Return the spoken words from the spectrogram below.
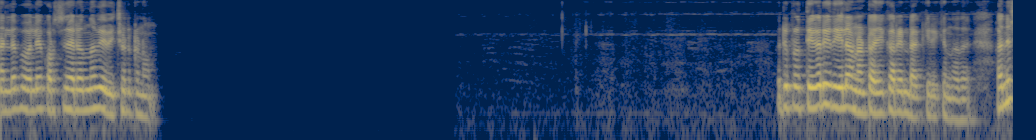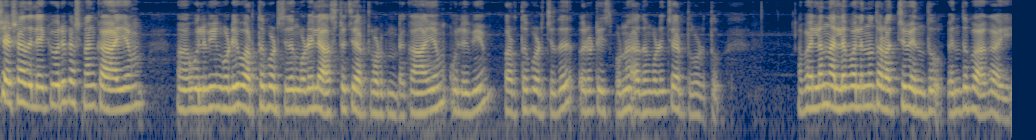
നല്ലപോലെ കുറച്ച് നേരം ഒന്ന് വേവിച്ചെടുക്കണം. ഒരു പ്രത്യേക രീതിയിലാണ് കേട്ടോ ഈ കറി ഉണ്ടാക്കിയിരിക്കുന്നത്. അതിനുശേഷം അതിലേക്ക് ഒരു കഷ്ണം കായം ഉലുവയും കൂടി വറുത്ത് പൊടിച്ചതും കൂടി ലാസ്റ്റ് ചേർത്ത് കൊടുക്കുന്നുണ്ട്. കായം ഉലുവയും വറുത്ത് പൊടിച്ചത് ഒരു ടീസ്പൂണ് അതും കൂടി ചേർത്ത് കൊടുത്തു. അപ്പോൾ എല്ലാം നല്ലപോലെ ഒന്ന് തിളച്ച് വെന്തു. വെന്ത് പാകമായി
